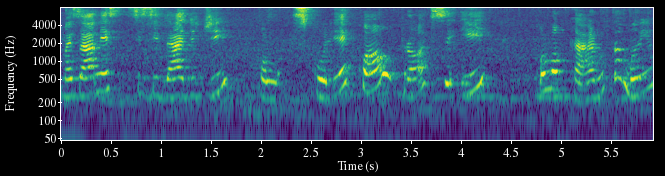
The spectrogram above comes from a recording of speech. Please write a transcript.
mas há necessidade de escolher qual prótese e colocar no tamanho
